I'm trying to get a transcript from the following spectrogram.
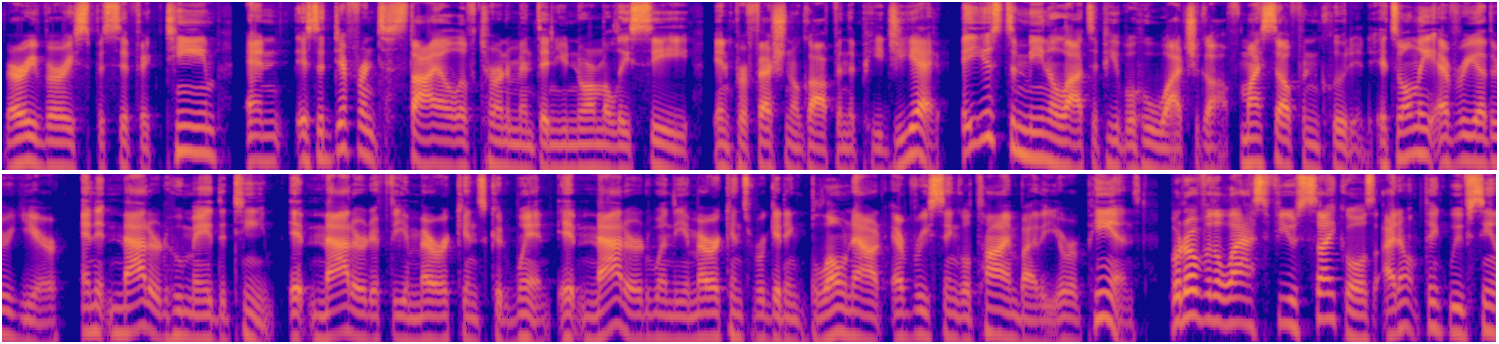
very, very specific team. And it's a different style of tournament than you normally see in professional golf in the PGA. It used to mean a lot to people who watch golf, myself included. It's only every other year, and it mattered who made the team. It mattered if the Americans could win. It mattered when the Americans were getting blown out every single time by the Europeans. But over the last few cycles, I don't think we've seen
